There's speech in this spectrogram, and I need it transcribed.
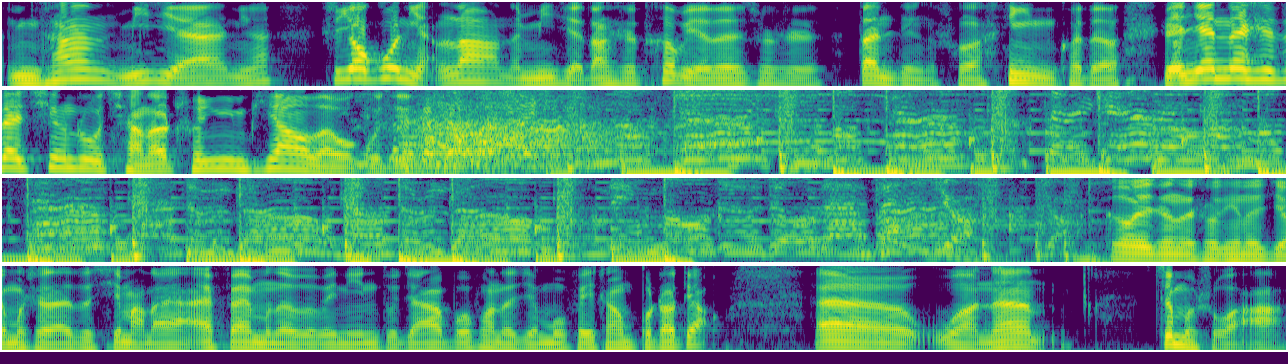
你看米姐，你看是要过年了。”那米姐当时特别的就是淡定，说：“嘿，你快得了，人家那是在庆祝抢到春运票了，我估计。”各位正在收听的节目是来自喜马拉雅 FM 的，为您独家播放的节目非常不着调。呃，我呢这么说啊，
